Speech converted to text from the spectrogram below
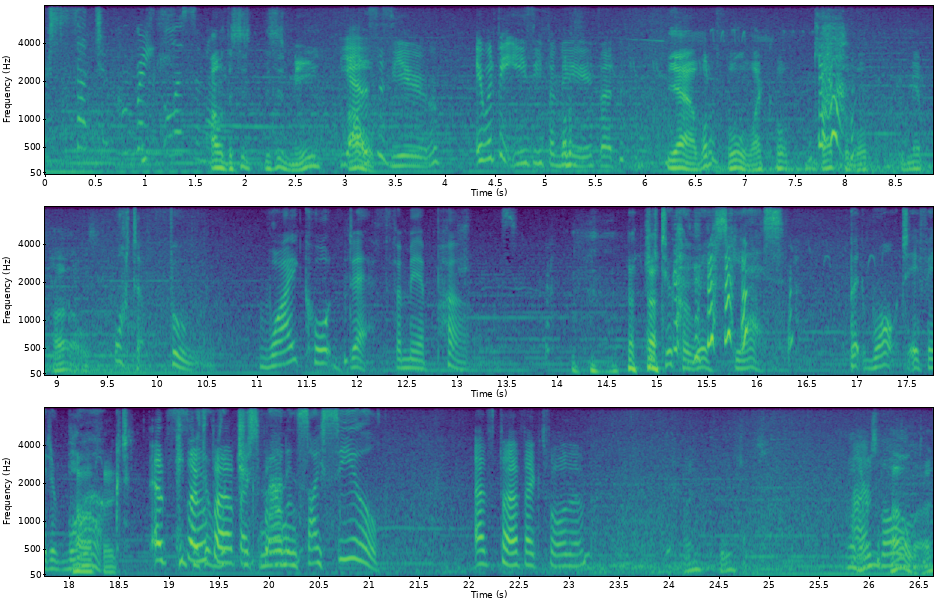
You're such a great listener. Oh, this is this is me. Yeah, oh. this is you. It would be easy for me, but Yeah, what a fool! I caught vegetable. Give me a pearls. What a fool. Why court death for mere pearls? He took a risk, yes. But what if it had worked? Perfect. it's He'd so be the perfect richest for man in Cyseal. That's perfect for them. I'm cautious. Oh, there's a pearl there.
